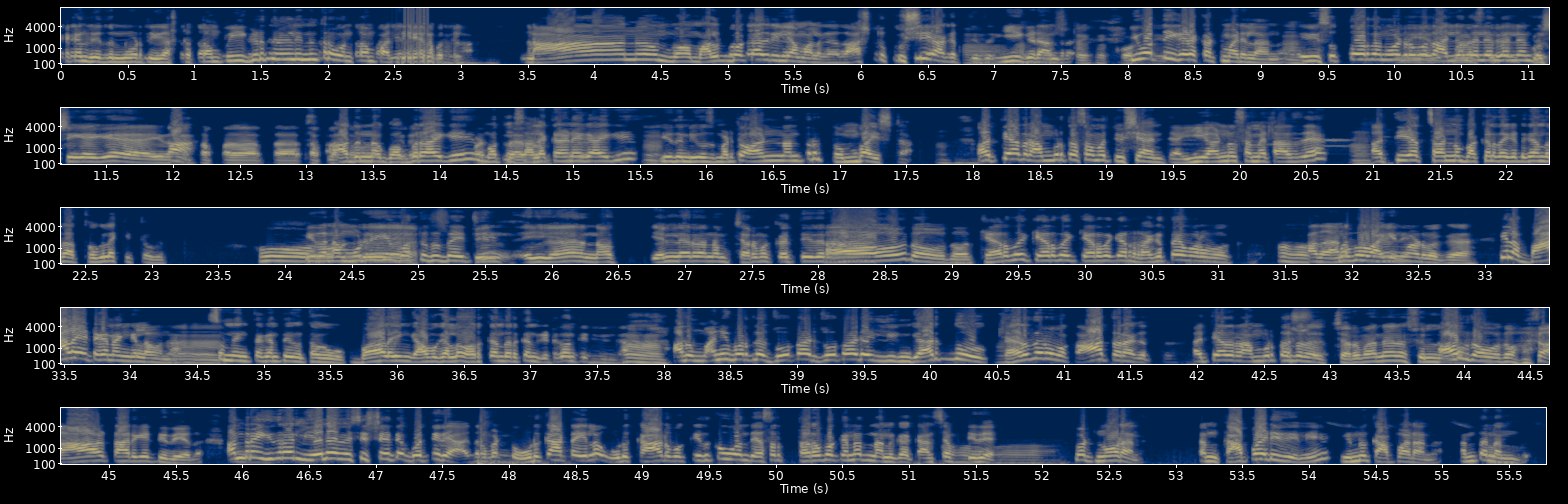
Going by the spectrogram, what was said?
ಯಾಕಂದ್ರೆ ಇದನ್ನ ನೋಡ್ತೀವಿ ಅಷ್ಟು ತಂಪು ಈ ಗಿಡದಲ್ಲಿ ನಿಂತ್ರ ಒಂದ್ ತಂಪು ಅಲ್ಲಿ ಏನು ಗೊತ್ತಿಲ್ಲ. ನಾನು ಮಲಗಬೇಕಾದ್ರೆ ಇಲ್ಲೇ ಮಲಗದ ಅಷ್ಟು ಖುಷಿ ಆಗತ್ತೆ ಇದು ಈ ಗಿಡ ಅಂದ್ರೆ. ಇವತ್ತು ಈ ಗಿಡ ಕಟ್ ಮಾಡಿಲ್ಲ ನಾನು. ಈ ಸುತ್ತೋರ್ದ ನೋಡಿರ್ಬೋದು ಅಲ್ಲಿಂದ ಕೃಷಿಗೆ ಅದನ್ನ ಗೊಬ್ಬರ ಆಗಿ ಮತ್ತು ಸಲಕರಣೆಗಾಗಿ ಇದನ್ನ ಯೂಸ್ ಮಾಡ್ತೀವಿ. ಹಣ್ಣು ನಂತರ ತುಂಬಾ ಇಷ್ಟ. ಅತಿ ಆದ್ರೆ ಅಮೃತ ಸಮೇತ ವಿಷಯ ಅಂತ ಈ ಹಣ್ಣು ಸಮೇತ ಆದ್ರೆ. ಅತಿ ಹೆಚ್ಚು ಹಣ್ಣು ಬಕ್ಕಣದಾಗ ಇಟ್ಕಂದ್ರೆ ಅದು ತೊಗಲ ಕಿತ್ತೋಗುತ್ತೆ. ಓ, ಇದು ನಮ್ಮ ಹುಡುಗಿ ಗೊತ್ತದೈತಿ ಈಗ ನಾವ್ ಎಲ್ಲಾರ ನಮ್ ಚರ್ಮ ಕತ್ತಿದ್ರ? ಹೌದೌದು. ಕೆರ್ದ ಕೆರ್ದ ಕೆರ್ದ ಕೆರ ರಗತೆ ಬರ್ಬೇಕು. ಅದ ಅನುಭವ ಆಗಿ ಆಗಿದೆ. ಏನ್ ಮಾಡ್ಬೇಕ? ಇಲ್ಲ ಬಾಳ ಇಟ್ಕೊಳಂಗಿಲ್ಲ ಅವನ. ಸುಮ್ನೆ ಹಿಂಗ್ ತಗಂತ ಹಿಂಗ್ ತಗೋಬೇಕು. ಬಾಳ ಹಿಂಗ ಅವಾಗೆಲ್ಲ ಹೊರ್ಕಂದ್ ಹರ್ಕಂದ್ ಇಟ್ಕೊಂತಿದ್ವಿ ಹಿಂಗ. ಅದು ಮನಿ ಬರ್ತಲೆ ಜೋತಾಡಿ ಜೋತಾಡಿ ಇಲ್ಲಿ ಹಿಂಗ್ ಅರ್ದು ಕೆರೆದಿರ್ಬೇಕು. ಆ ತರ ಆಗತ್ತೆ. ಅತ್ಯಾದ್ರ ಆದ್ರೆ ಅಮೃತ ಚರ್ಮನೇ ಸುಲ್. ಹೌದೌದು. ಆ ಟಾರ್ಗೆಟ್ ಇದೆ ಅದು. ಅಂದ್ರೆ ಇದ್ರಲ್ಲಿ ಏನೇ ವಿಶಿಷ್ಟತೆ ಗೊತ್ತಿದೆ. ಅದ್ರ ಬಟ್ ಹುಡುಕಾಟ ಇಲ್ಲ ಹುಡುಕಾಡ್ಬೇಕು. ಇದಕ್ಕೂ ಒಂದ್ ಹೆಸರು ತರಬೇಕನ್ನೋದು ನನ್ಗ ಕಾನ್ಸೆಪ್ಟ್ ಇದೆ. ಬಟ್ ನೋಡೋಣ. ನಾನು ಕಾಪಾಡಿದೀನಿ ಇನ್ನು ಕಾಪಾಡೋಣ ಅಂತ ನಂದು.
